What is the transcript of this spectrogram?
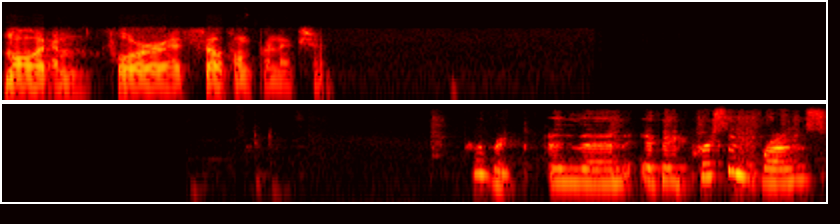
modem for a cell phone connection. Perfect. And then if a person runs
